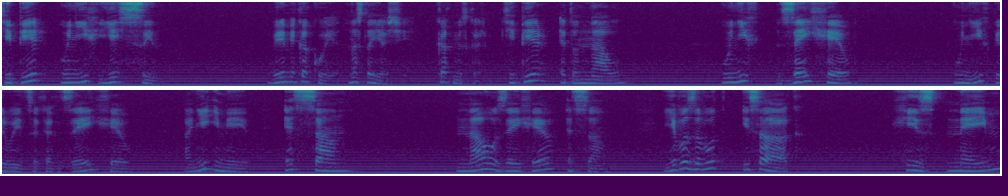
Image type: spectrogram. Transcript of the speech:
Теперь у них есть сын. Время какое? Настоящее. Как мы скажем? Теперь это now. У них they have. У них переводится как they have. Они имеют a son. Now they have a son. Его зовут Исаак. His name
